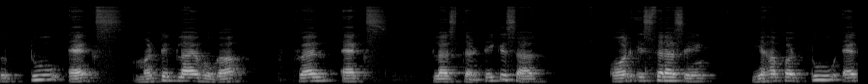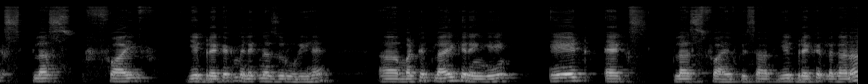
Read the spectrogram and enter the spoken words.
तो टू एक्स मल्टीप्लाई होगा ट्वेल्व एक्स प्लस थर्टी के साथ। और इस तरह से यहाँ पर टू एक्स प्लस फाइव ये ब्रैकेट में लिखना ज़रूरी है। मल्टीप्लाई करेंगे एट एक्स प्लस फाइव के साथ, ये ब्रैकेट लगाना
